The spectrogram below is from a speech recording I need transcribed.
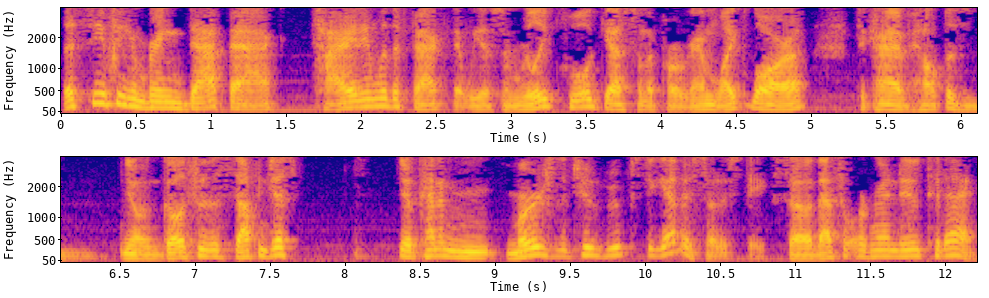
let's see if we can bring that back, tie it in with the fact that we have some really cool guests on the program, like Laura, to kind of help us, you know, go through the stuff and just you know kind of merge the two groups together, so to speak. So that's what we're going to do today.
